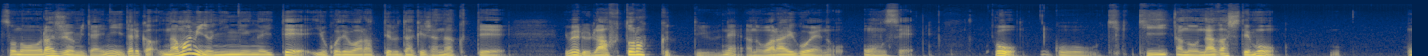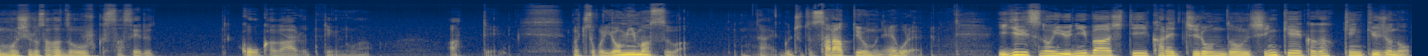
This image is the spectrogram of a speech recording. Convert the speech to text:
そのラジオみたいに誰か生身の人間がいて横で笑ってるだけじゃなくていわゆるラフトラックっていうねあの笑い声の音声をこうききあの流しても面白さが増幅させる効果があるっていうのがあって、まあ、ちょっとこれ読みますわ。はい、ちょっとさらっと読むねこれ。イギリスのユニバーシティ・カレッジ・ロンドン神経科学研究所の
